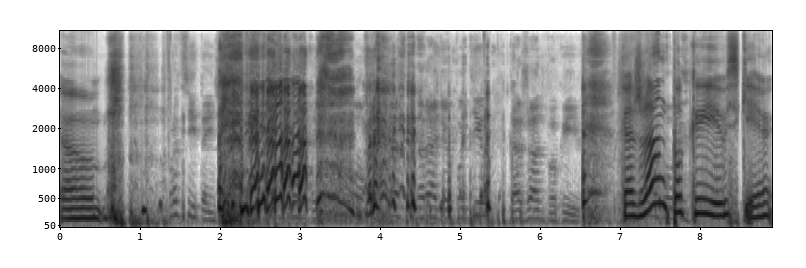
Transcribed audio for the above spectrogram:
Ем, Про та інші. На радіо Поділ, Кажан по Києві. Кажан по-київськи.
